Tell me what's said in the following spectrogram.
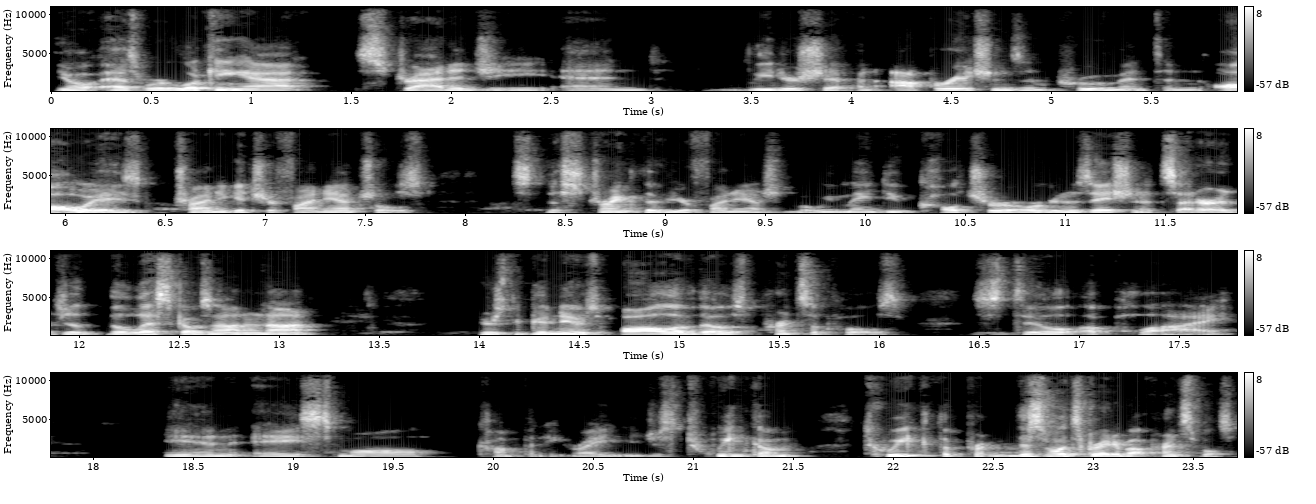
you know, as we're looking at strategy and leadership and operations improvement and always trying to get your financials the strength of your financial but we may do culture organization et cetera. The list goes on and on. Here's the good news. All of those principles still apply in a small company right? You just tweak them tweak the this is what's great about principles.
